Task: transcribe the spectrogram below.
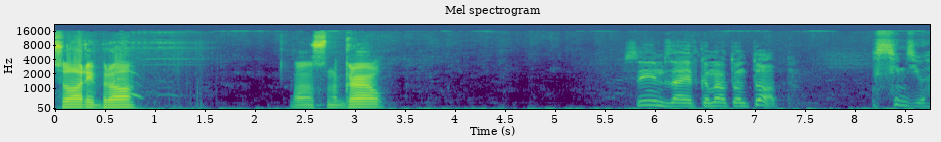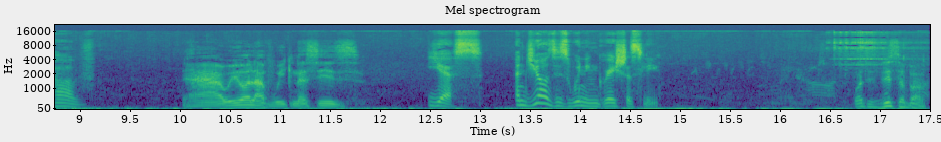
Sorry, bro. Odnosno, girl. Seems I have come out on top. Seems you have. Ah, we all have weaknesses. Yes, and yours is winning graciously. What is this about?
